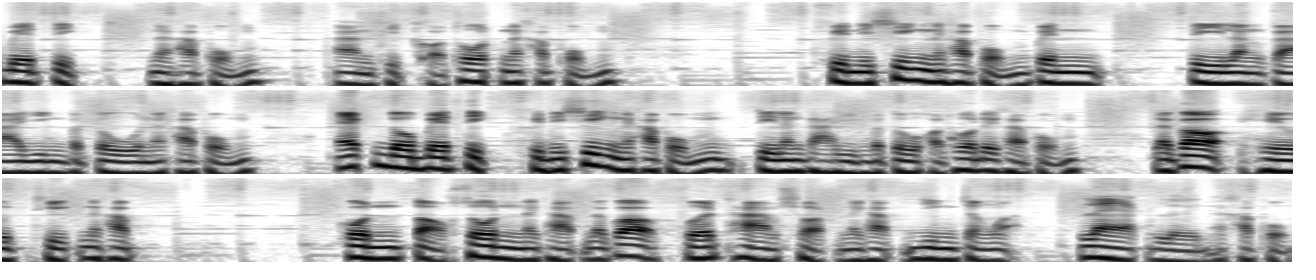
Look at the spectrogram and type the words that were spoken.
เบติกนะครับผมอ่านผิดขอโทษนะครับผมฟินิชชิ่งนะครับผมเป็นตีลังกายิงประตูนะครับผม a c d o b a t i c Finishing นะครับผมตีลังกายิงประตูขอโทษด้วยครับผม แล้วก็ h e l t i c นะครับ กลตอกส้นนะครับ แล้วก็ First Time Shot นะครับ ยิงจังหวะแรกเลยนะครับผม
